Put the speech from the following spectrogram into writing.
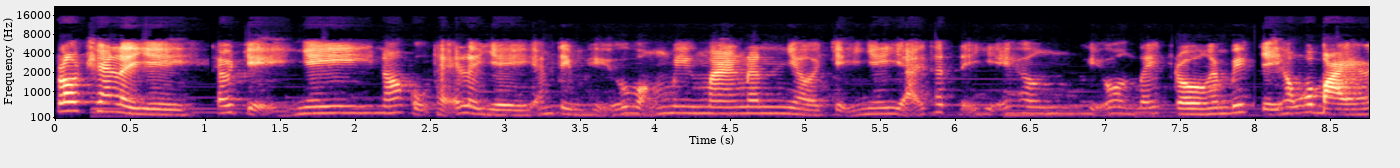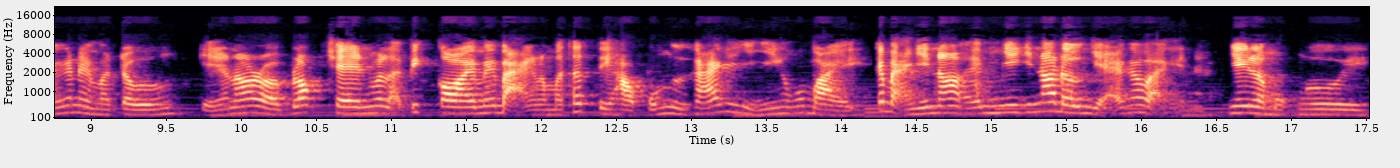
blockchain là gì? Theo chị nhi nó cụ thể là gì? Em tìm hiểu vẫn miên man nên nhờ chị nhi giải thích để dễ hơn hiểu hơn đấy. Trường em biết chị không có bài cái này mà trường. Chị đã nói rồi blockchain với lại bitcoin mấy bạn là mà thích thì học của người khác chứ gì nhi không có bài. Các bạn chỉ nói em nhi chỉ nói đơn giản các bạn nè. Nhi là một người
